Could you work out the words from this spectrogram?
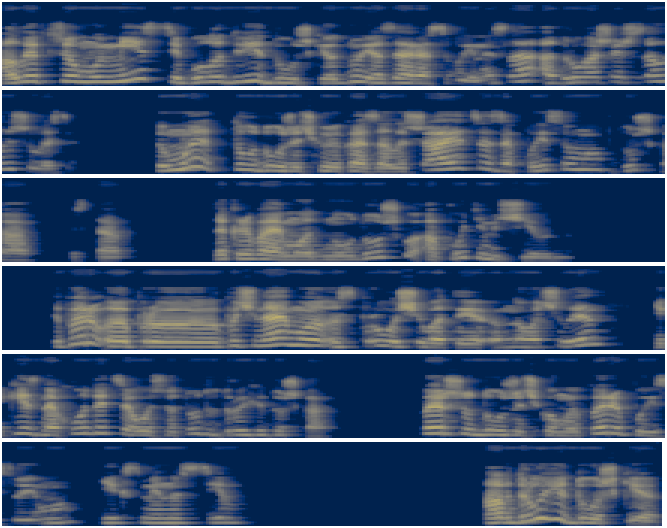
але в цьому місці було дві дужки. Одну я зараз винесла, а друга ще ж залишилася. То ми ту дужечку, яка залишається, записуємо в дужках. Ось так. Закриваємо одну дужку, а потім ще одну. Тепер е, починаємо спрощувати многочлен, який знаходиться ось отут в других дужках. Першу дужечку ми переписуємо х-7. А в другій дужці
